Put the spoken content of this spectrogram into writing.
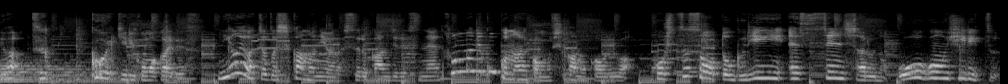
やばすごい霧細かいです。匂いはちょっとシカの匂いがする感じですね。そんなに濃くないかもシカの香りは。保湿層とグリーンエッセンシャルの黄金比率。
